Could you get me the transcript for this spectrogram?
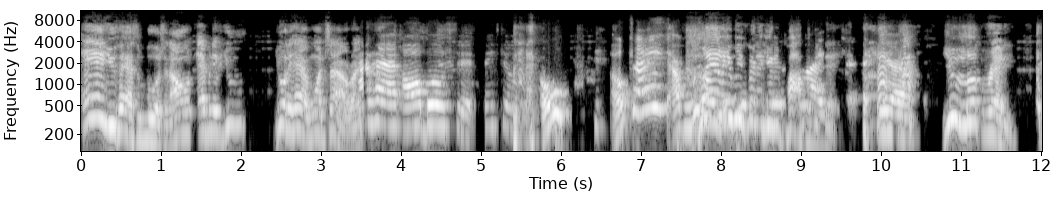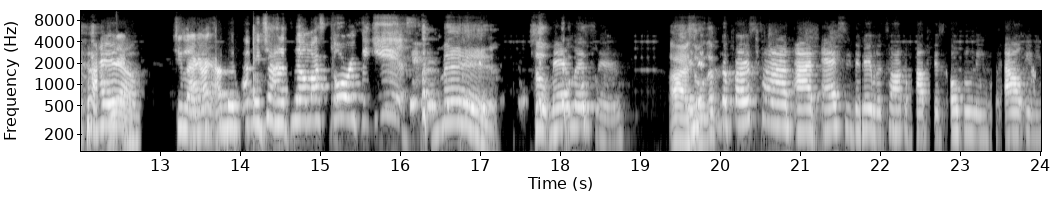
and you've had some bullshit. I don't, Ebony, if you you only had one child, right? I've had all bullshit, three children. oh, okay. I Clearly, we finna get it popping right. today. yeah, you look ready. I am. She like I, have been I've been trying to tell my story for years. Man, so man, listen. All right, and so this is the first time I've actually been able to talk about this openly without any,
